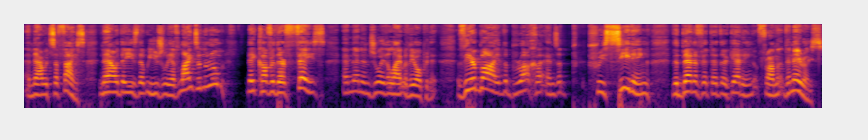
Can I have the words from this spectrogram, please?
And that would suffice. Nowadays that we usually have lights in the room, they cover their face and then enjoy the light when they open it. Thereby, the bracha ends up preceding the benefit that they're getting from the Neros.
